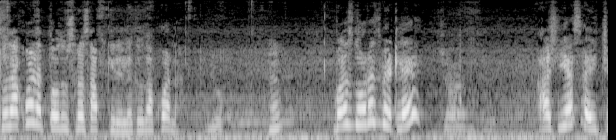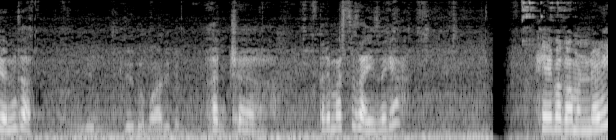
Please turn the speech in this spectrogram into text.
तो दाखवा ना तो दुसरा साफ केलेला तो दाखवा ना? बस दोनच भेटले? अशी या साईजचे ना ग? ते तो बारीक आहे. अच्छा. तरी मस्त साईज आहे क्या हे बघा मंडळी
